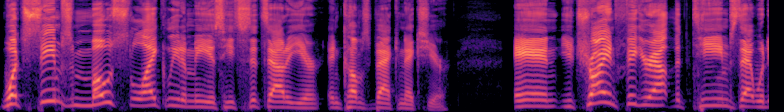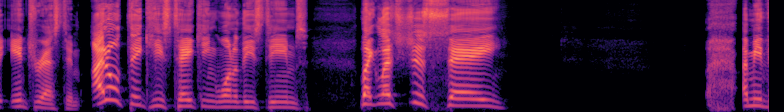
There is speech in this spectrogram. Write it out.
What seems most likely to me is he sits out a year and comes back next year. And you try and figure out the teams that would interest him. I don't think he's taking one of these teams. Like, let's just say I mean,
